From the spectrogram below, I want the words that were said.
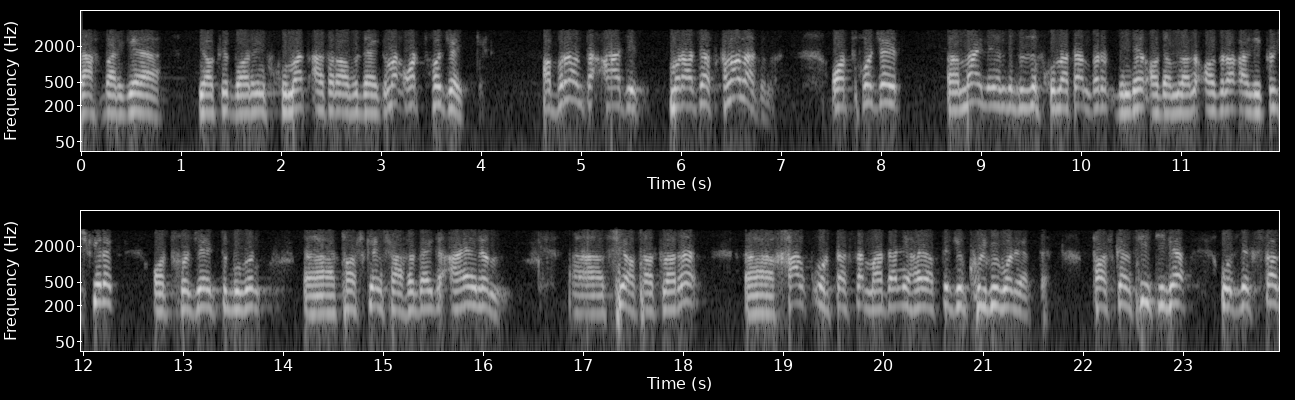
rahbarga yoki boring hukumat atrofidagi man ortiqxo'jayevga bironta adib murojaat qila oladimi? Ortiqxo'jayev mayli endi bizni hukumat ham bir bunday odamlarni ozroq alik qilish kerak. Ortiqxo'jayevni bugun e, toshkent shahridagi ayrim e, siyosatlari e, xalq o'rtasida madaniy hayotda juda kulgi bo'lyapti. Toshkent cityga o'zbekiston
